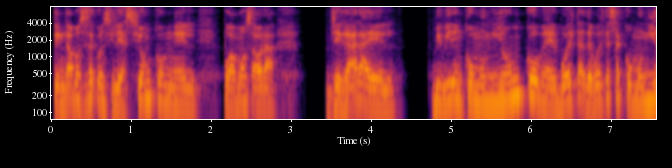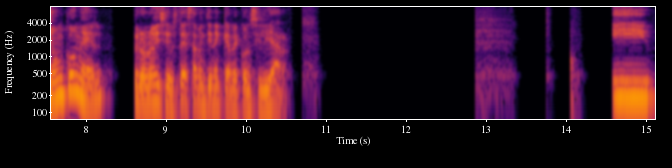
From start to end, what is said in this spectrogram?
tengamos esa conciliación con Él. Podamos ahora llegar a Él, vivir en comunión con Él, vuelta, de vuelta esa comunión con Él. Pero no dice, ustedes también tienen que reconciliar. Y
